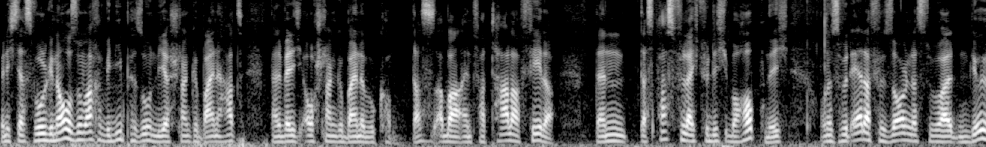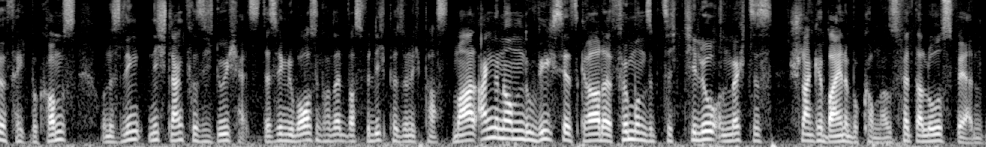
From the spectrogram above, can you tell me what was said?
wenn ich das wohl genauso mache wie die Person, die ja schlanke Beine hat, dann werde ich auch schlanke Beine bekommen. Das ist aber ein fataler Fehler. Denn das passt vielleicht für dich überhaupt nicht und es wird eher dafür sorgen, dass du halt einen Jojo-Effekt bekommst und es nicht langfristig durchhältst. Deswegen du brauchst ein Konzept, was für dich persönlich passt. Mal angenommen, du wiegst jetzt gerade 75 Kilo und möchtest schlanke Beine bekommen, also das Fett da loswerden.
